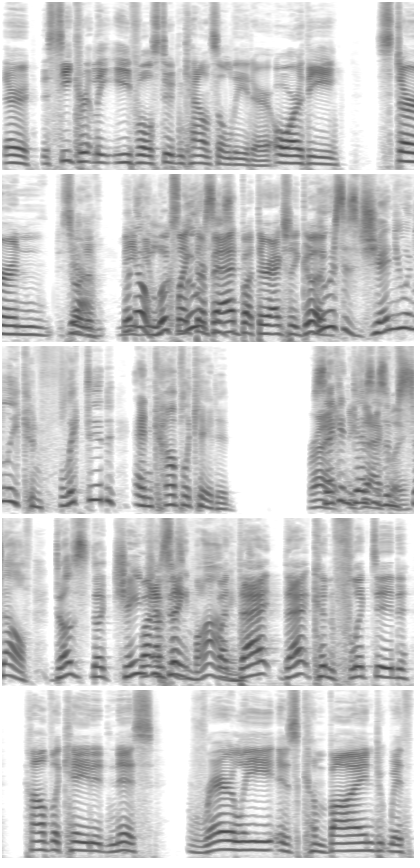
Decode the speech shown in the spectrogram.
they're the secretly evil student council leader, or the stern sort Yeah, of maybe no, looks like Lewis they're bad, but they're actually good. Lewis is genuinely conflicted and complicated. Right, Second guesses exactly. himself, does like changes his saying, mind. but that that conflicted, complicatedness rarely is combined with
